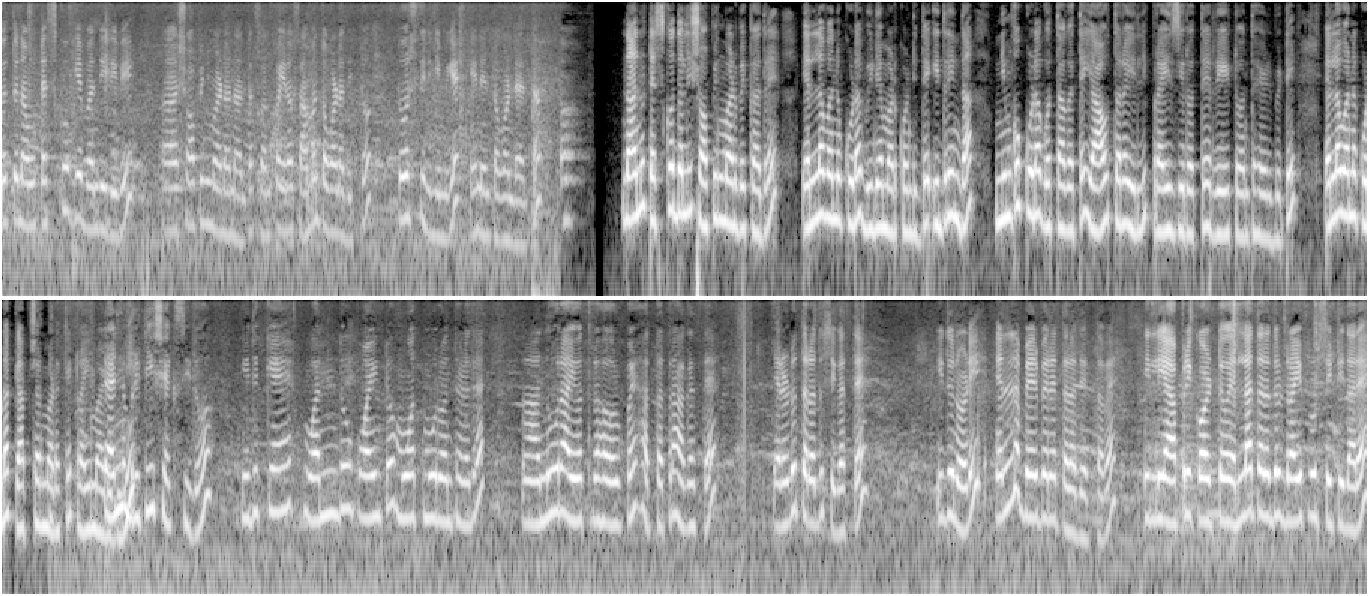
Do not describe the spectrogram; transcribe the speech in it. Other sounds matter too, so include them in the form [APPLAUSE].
ಇವತ್ತು ನಾವು ಟೆಸ್ಕೋಗೆ ಬಂದಿದ್ದೀವಿ. ಶಾಪಿಂಗ್ ಮಾಡೋಣ ಅಂತ ಸ್ವಲ್ಪ ಏನೋ ಸಾಮಾನು ತಗೊಳೋದಿತ್ತು. ತೋರಿಸ್ತೀನಿ ನಿಮಗೆ ಏನೇನು ತಗೊಂಡೆ ಅಂತ. ನಾನು ಟೆಸ್ಕೋದಲ್ಲಿ ಶಾಪಿಂಗ್ ಮಾಡಬೇಕಾದ್ರೆ ಎಲ್ಲವನ್ನು ಕೂಡ ವಿಡಿಯೋ ಮಾಡ್ಕೊಂಡಿದ್ದೆ. ಇದರಿಂದ ನಿಮಗೂ ಕೂಡ ಗೊತ್ತಾಗುತ್ತೆ ಯಾವ ತರ ಇಲ್ಲಿ ಪ್ರೈಸ್ ಇರುತ್ತೆ ರೇಟ್ ಅಂತ ಹೇಳ್ಬಿಟ್ಟು. ಎಲ್ಲವನ್ನ ಕೂಡ ಕ್ಯಾಪ್ಚರ್ ಮಾಡೋಕ್ಕೆ ಟ್ರೈ ಮಾಡಿ ಬ್ರಿಟಿಷ್ ಎಕ್ಸ್ ಇದು. ಇದಕ್ಕೆ ಒಂದು ಪಾಯಿಂಟ್ ಮೂವತ್ತ್ಮೂರು ಅಂತ ಹೇಳಿದ್ರೆ ನೂರ ಐವತ್ತು ರೂಪಾಯಿ ಹತ್ತತ್ರ ಆಗತ್ತೆ. ಎರಡು ಥರದ್ದು ಸಿಗತ್ತೆ. ಇದು ನೋಡಿ, ಎಲ್ಲ ಬೇರೆ ಬೇರೆ ಥರದ್ದು ಇರ್ತವೆ. ಇಲ್ಲಿ ಆಪ್ರಿಕಾಟ್, ಎಲ್ಲ ಥರದ್ದು ಡ್ರೈ ಫ್ರೂಟ್ಸ್ ಇಟ್ಟಿದ್ದಾರೆ.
